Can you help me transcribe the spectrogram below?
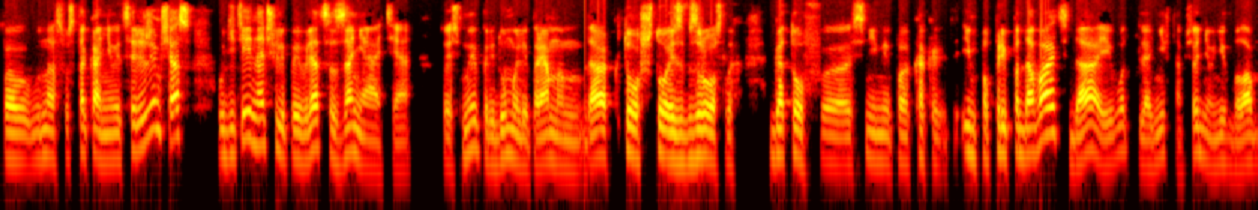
у нас устаканивается режим, сейчас у детей начали появляться занятия. То есть мы придумали прямо да, кто что из взрослых готов э, с ними, как им попреподавать, да, и вот для них там сегодня у них была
